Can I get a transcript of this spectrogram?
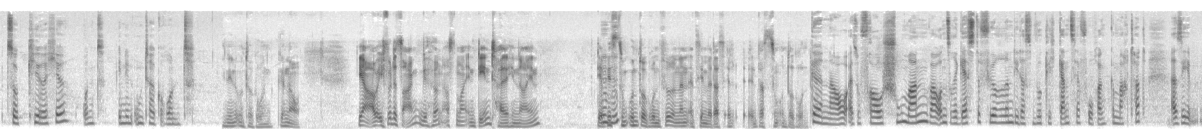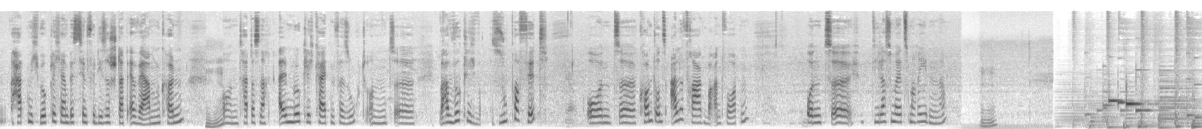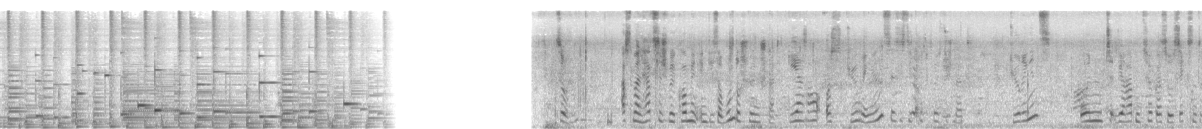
zur Kirche und in den Untergrund. In den Untergrund, genau. Ja, aber ich würde sagen, wir hören erstmal in den Teil hinein, der Mhm. bis zum Untergrund führt und dann erzählen wir das et- etwas zum Untergrund. Genau, also Frau Schumann war unsere Gästeführerin, die das wirklich ganz hervorragend gemacht hat. Also sie hat mich wirklich ein bisschen für diese Stadt erwärmen können und hat das nach allen Möglichkeiten versucht und äh, war wirklich super fit und äh, konnte uns alle Fragen beantworten. Und äh, die lassen wir jetzt mal reden. Ne? So, erstmal herzlich willkommen in dieser wunderschönen Stadt Gera, Ostthüringens. Es ist die drittgrößte Stadt Thüringens. Und wir haben ca. so 86,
